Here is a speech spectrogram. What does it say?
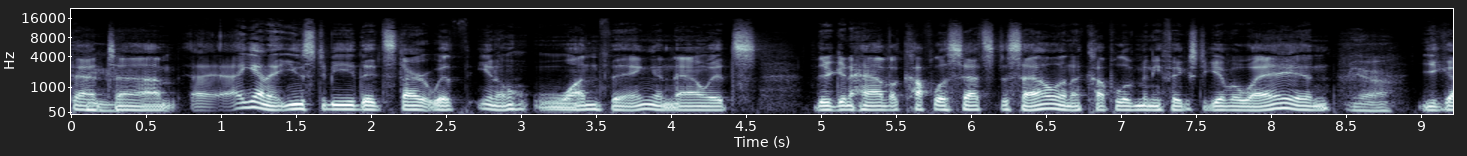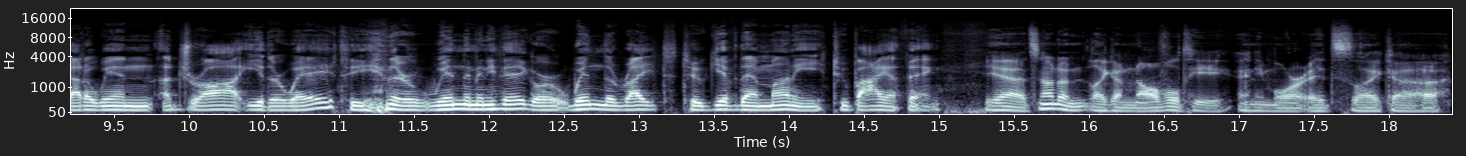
that um, again, it used to be they'd start with you know one thing, and now it's they're going to have a couple of sets to sell and a couple of minifigs to give away, and Yeah. you got to win a draw either way to either win the minifig or win the right to give them money to buy a thing. Yeah, it's not a, like a novelty anymore. It's like a,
